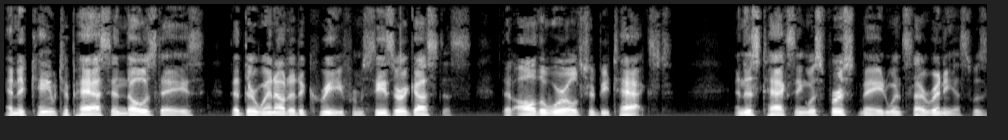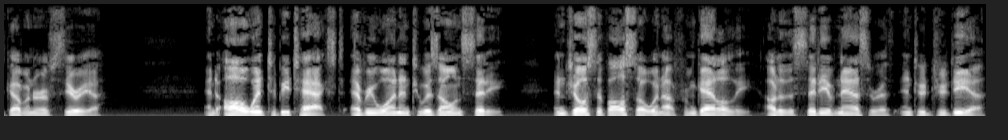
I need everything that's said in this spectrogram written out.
And it came to pass in those days that there went out a decree from Caesar Augustus that all the world should be taxed. And this taxing was first made when Cyrenius was governor of Syria. And all went to be taxed, every one into his own city. And Joseph also went up from Galilee, out of the city of Nazareth, into Judea,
